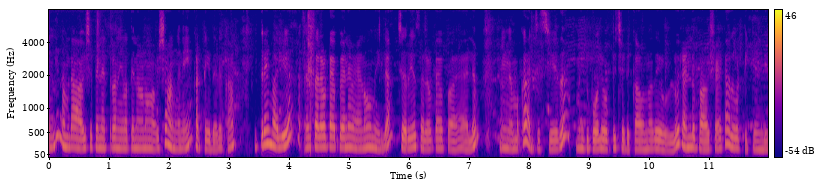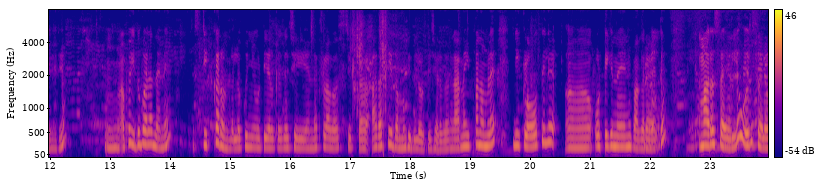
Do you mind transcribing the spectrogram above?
എങ്കിൽ നമ്മുടെ ആവശ്യത്തിന് എത്ര നീളത്തിനാണോ ആവശ്യം അങ്ങനെയും കട്ട് ചെയ്തെടുക്കാം. ഇത്രയും വലിയ സെലോ ടൈപ്പ് തന്നെ വേണമെന്നില്ല. ചെറിയ സെലോ ടൈപ്പ് ആയാലും നമുക്ക് അഡ്ജസ്റ്റ് ചെയ്ത് ഇതുപോലെ ഒട്ടിച്ചെടുക്കാവുന്നതേ ഉള്ളൂ. രണ്ട് പ്രാവശ്യമായിട്ട് അത് ഒട്ടിക്കേണ്ടി വരും. അപ്പോൾ ഇതുപോലെ തന്നെ സ്റ്റിക്കർ ഉണ്ടല്ലോ കുഞ്ഞു കുട്ടികൾക്കൊക്കെ ചെയ്യേണ്ട ഫ്ലവർ സ്റ്റിക്കർ അതൊക്കെ നമുക്ക് ഇതിൽ ഒട്ടിച്ചെടുക്കാം. കാരണം ഇപ്പം നമ്മൾ ഈ ക്ലോത്തിൽ ഒട്ടിക്കുന്നതിന് പകരമായിട്ട് മറു സൈഡിൽ ഒരു സെലോ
